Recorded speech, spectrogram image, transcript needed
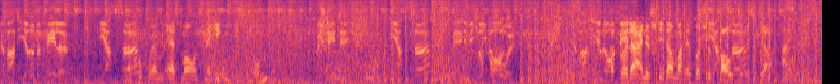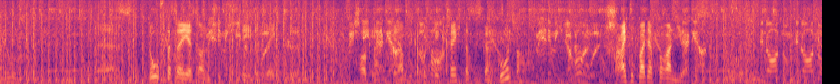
Erwarte Ihre Befehle. Ja, Dann Sir. gucken wir erstmal uns in der Gegend ein bisschen um. Bestätigt. Ja, Sir. Melde mich Ob nur der eine steht da und macht erstmal schön Ja, Pause, Sir. ist klar. Das ist doof, dass er jetzt noch ein Chip steht. Das ist echt blöd. Okay, den haben sie kaputt gekriegt. Das ist ganz gut. Jawohl. Schreitet weiter voran, Jungs. In Ordnung, in Ordnung.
